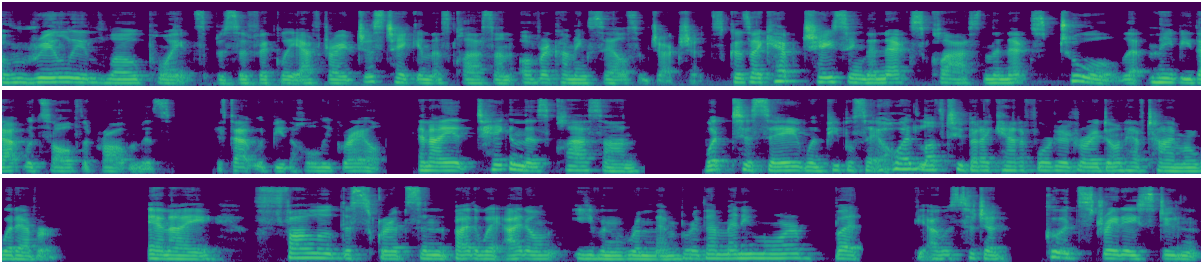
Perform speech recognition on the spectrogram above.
a really low point specifically after I'd just taken this class on overcoming sales objections because I kept chasing the next class and the next tool that maybe that would solve the problem. It's if that would be the holy grail. And I had taken this class on what to say when people say, Oh, I'd love to, but I can't afford it or I don't have time or whatever. And I followed the scripts. And by the way, I don't even remember them anymore, but I was such a good straight A student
